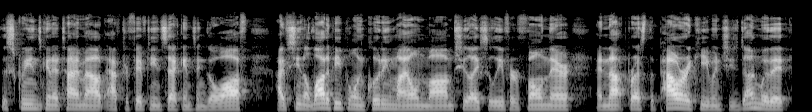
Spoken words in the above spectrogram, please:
the screen's gonna time out after 15 seconds and go off. I've seen a lot of people, including my own mom, she likes to leave her phone there and not press the power key when she's done with it.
